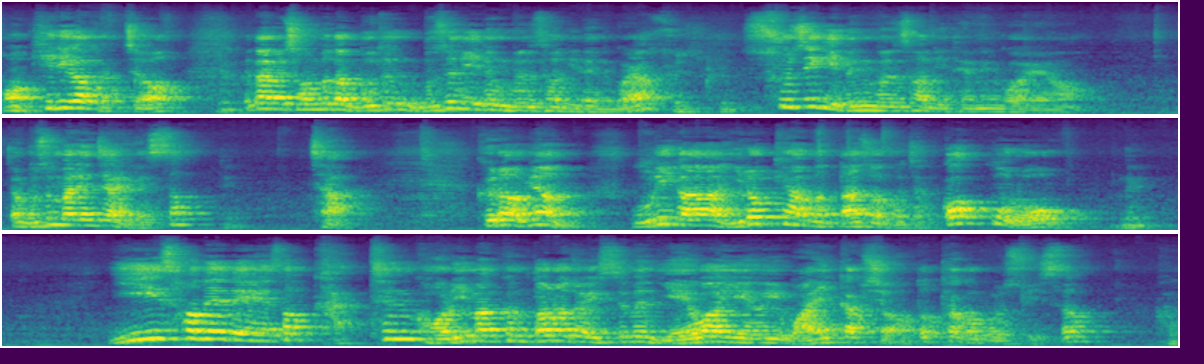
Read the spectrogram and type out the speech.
어 길이가 같죠 그 다음에 전부 다 무슨, 무슨 이등분선이 되는 거야? 수직 수직 이등분선이 되는 거예요. 자, 무슨 말인지 알겠어? 네. 자, 그러면 우리가 이렇게 한번 따져보자. 거꾸로. 네. 이 선에 대해서 같은 거리만큼 떨어져 있으면 얘와 얘의 y 값이 어떻다고 볼 수 있어? 가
